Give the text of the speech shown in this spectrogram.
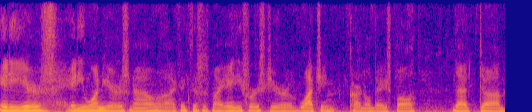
80 years, 81 years now. I think this is my 81st year of watching Cardinal baseball. That um,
